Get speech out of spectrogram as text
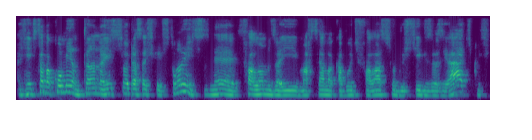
a gente estava comentando aí sobre essas questões, né? falamos aí, Marcelo acabou de falar sobre os tigres asiáticos,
